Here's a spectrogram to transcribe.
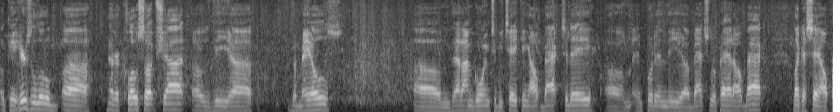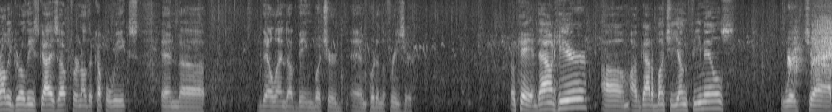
Okay, here's a little better close-up shot of the, the males um, that I'm going to be taking out back today um, and put in the uh, bachelor pad out back. Like I say, I'll probably grow these guys up for another couple weeks and uh, they'll end up being butchered and put in the freezer. Okay, and down here, um, I've got a bunch of young females, which uh,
